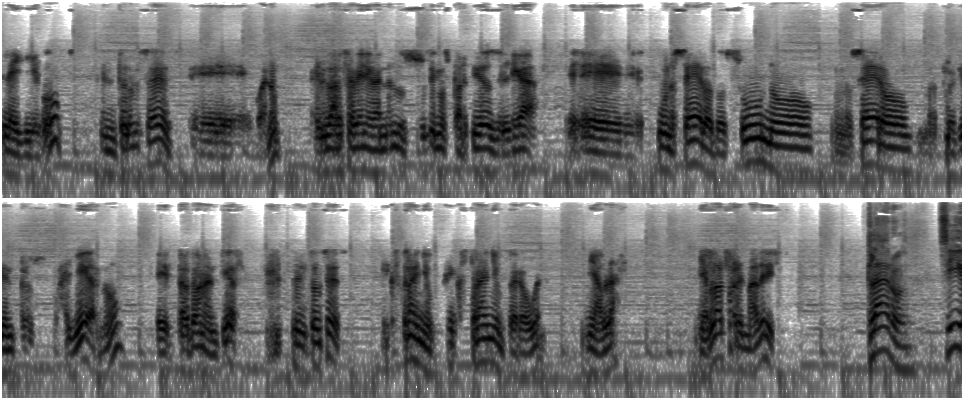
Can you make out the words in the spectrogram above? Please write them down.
le llegó. Entonces, eh, bueno, el Barça viene ganando sus últimos partidos de liga eh, 1-0, 2-1, 1-0, por ayer, ¿no? Eh, perdón, antier. Entonces, extraño, extraño, pero bueno, ni hablar. Ni hablar sobre el Madrid. Claro, sí,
